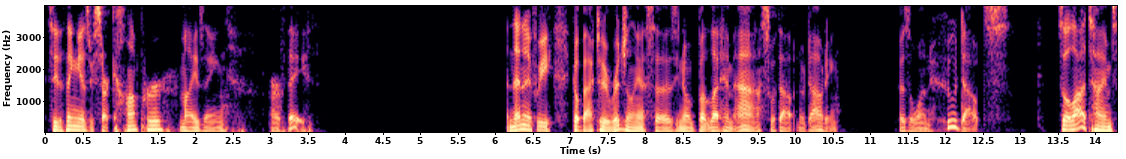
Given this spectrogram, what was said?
See, the thing is, we start compromising our faith. And then if we go back to originally, it says, you know, but let him ask without no doubting as the one who doubts. So a lot of times,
